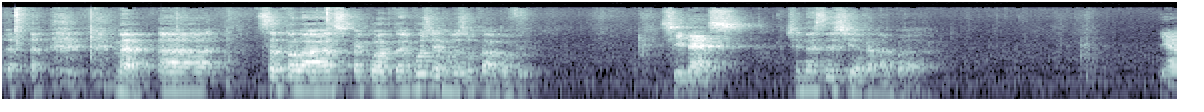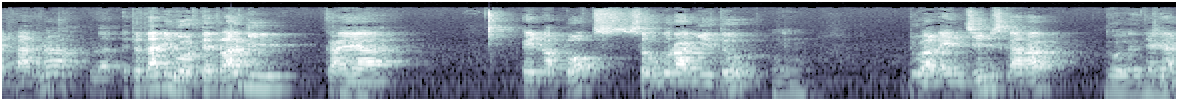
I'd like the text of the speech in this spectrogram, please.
Nah, eh, setelah specular tempus yang lo suka apa, Fit? Sines. Synesthesia kenapa? Ya karena itu tadi worth it lagi. Kayak in a box seukuran gitu, Hmm. dual engine sekarang. Dual engine, Ya kan?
